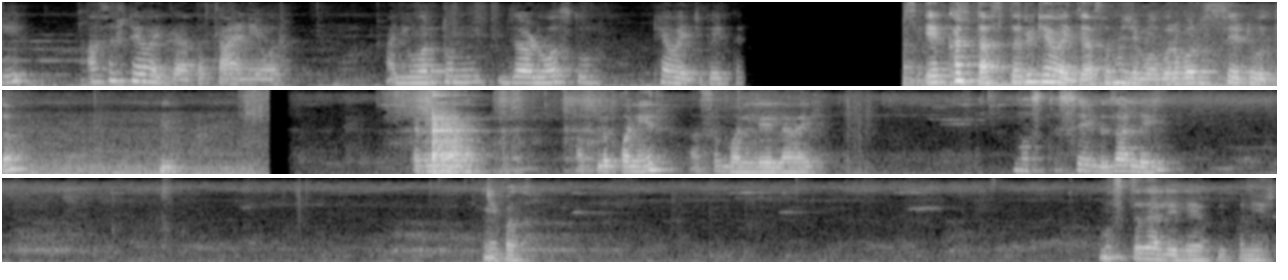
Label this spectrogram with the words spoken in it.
की असंच ठेवायचं आता चाळणीवर. आणि वरतून जड वस्तू ठेवायची काहीतरी. एखाद तास तरी ठेवायचे असं म्हणजे मग बरोबर सेट होतं. तर आपलं पनीर असं बनलेलं आहे. मस्त सेट झालंय. हे बघा. मस्त झालेलं आहे आपलं पनीर.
